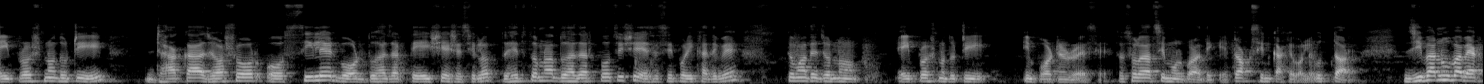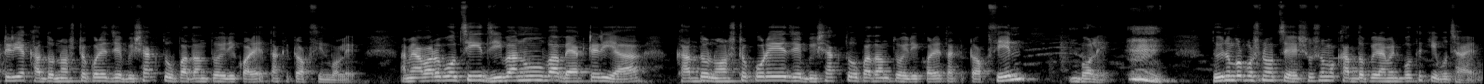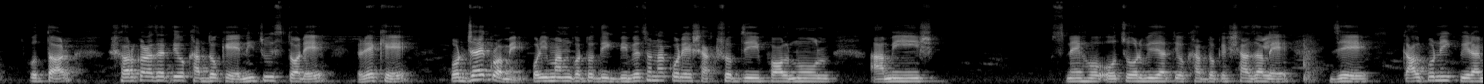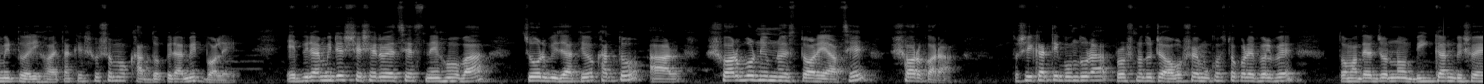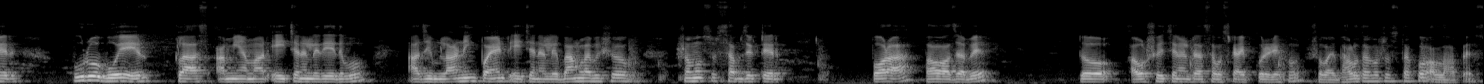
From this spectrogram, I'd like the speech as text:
এই প্রশ্ন দুটি ঢাকা, যশোর ও সিলেট বোর্ড দু হাজার তেইশে এসেছিল। যেহেতু তোমরা দু হাজার পঁচিশে এসএসসি পরীক্ষা দিবে, তোমাদের জন্য এই প্রশ্ন দুটি ইম্পর্টেন্ট রয়েছে। তো চলে যাচ্ছি মূল পড়ার দিকে। টক্সিন কাকে বলে? উত্তর। জীবাণু বা ব্যাকটেরিয়া খাদ্য নষ্ট করে যে বিষাক্ত উপাদান তৈরি করে, তাকে টক্সিন বলে। আমি আবারও বলছি, জীবাণু বা ব্যাকটেরিয়া খাদ্য নষ্ট করে যে বিষাক্ত উপাদান তৈরি করে, তাকে টক্সিন বলে। দুই নম্বর প্রশ্ন হচ্ছে, সুষম খাদ্য পিরামিড বলতে কী বোঝায়? উত্তর, শর্করা জাতীয় খাদ্যকে নিচু স্তরে রেখে পর্যায়ক্রমে পরিমাণগত দিক বিবেচনা করে শাকসবজি, ফলমূল, আমিষ স্নেহ ও চর্বি জাতীয় খাদ্যকে সাজালে যে কাল্পনিক পিরামিড তৈরি হয়, তাকে সুষম খাদ্য পিরামিড বলে। এই পিরামিডের শেষে রয়েছে স্নেহ বা চর্বি জাতীয় খাদ্য আর সর্বনিম্ন স্তরে আছে শর্করা। তো শিক্ষার্থী বন্ধুরা, প্রশ্ন দুটি অবশ্যই মুখস্থ করে ফেলবে। তোমাদের জন্য বিজ্ঞান বিষয়ের পুরো বইয়ের ক্লাস আমি আমার এই চ্যানেলে দিয়ে দেবো। আজিম লার্নিং পয়েন্ট, এই চ্যানেলে বাংলা বিষয়ক সমস্ত সাবজেক্টের পড়া পাওয়া যাবে। তো অবশ্যই চ্যানেলটা সাবস্ক্রাইব করে রেখো। সবাই ভালো থাকো সুস্থ থাকো। আল্লাহ হাফেজ।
